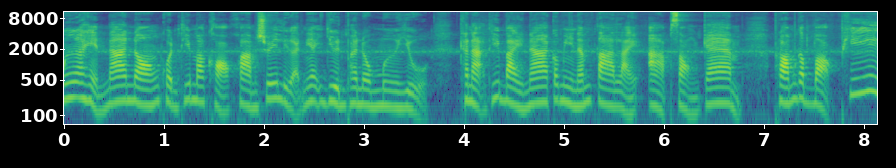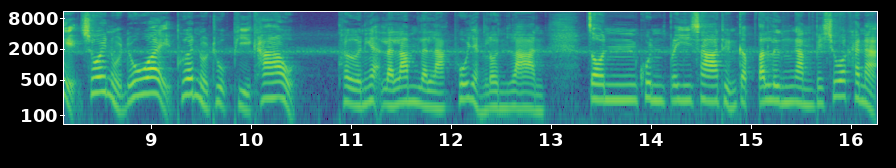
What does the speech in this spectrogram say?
เมื่อเห็นหน้าน้องคนที่มาขอความช่วยเหลือเนี่ยยืนพนมมืออยู่ ขณะที่ใบหน้าก็มีน้ำตาไหลอาบสองแก้ม พร้อมกับบอกพี่ช่วยหนูด้วย เพื่อนหนูถูกผีเข้า เธอเนี่ยละล่ำละลักพูดอย่างลนลาน จนคุณปรีชาถึงกับตะลึงงันไปชั่วขณะ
